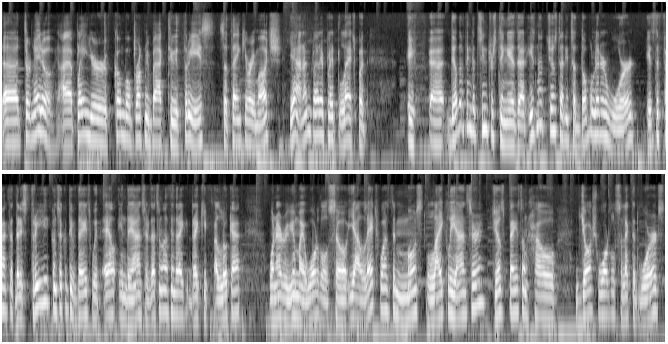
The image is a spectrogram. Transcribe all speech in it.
uh, Tornado, uh, playing your combo brought me back to threes, so thank you very much. Yeah, and I'm glad I played Ledge, but if uh, the other thing that's interesting is that it's not just that it's a double letter word, it's the fact that there is three consecutive days with L in the answer. That's another thing that I, that I keep a look at when I review my Wordle. So yeah, Ledge was the most likely answer just based on how Josh Wardle selected words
